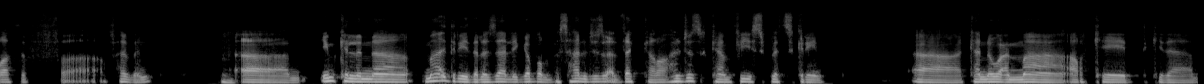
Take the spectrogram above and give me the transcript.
Wrath of Heaven. يمكن لأن ما أدري إذا لازال لي قبل بس هالجزء أتذكره. هالجزء كان فيه split screen آه كان نوعا ما arcade كذا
